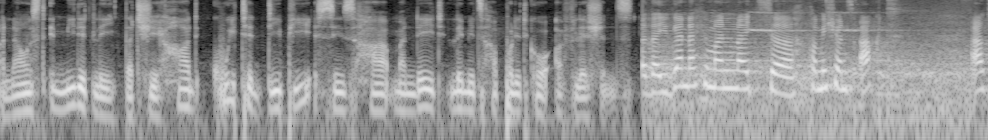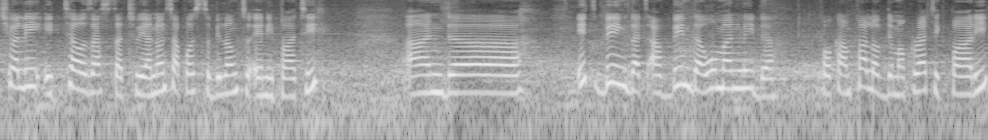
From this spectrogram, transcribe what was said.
announced immediately that she had quitted DP since her mandate limits her political affiliations. The Uganda Human Rights uh, Commissions Act, actually it tells us that we are not supposed to belong to any party. And uh, it being that I've been the woman leader for Kampala of Democratic Party,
